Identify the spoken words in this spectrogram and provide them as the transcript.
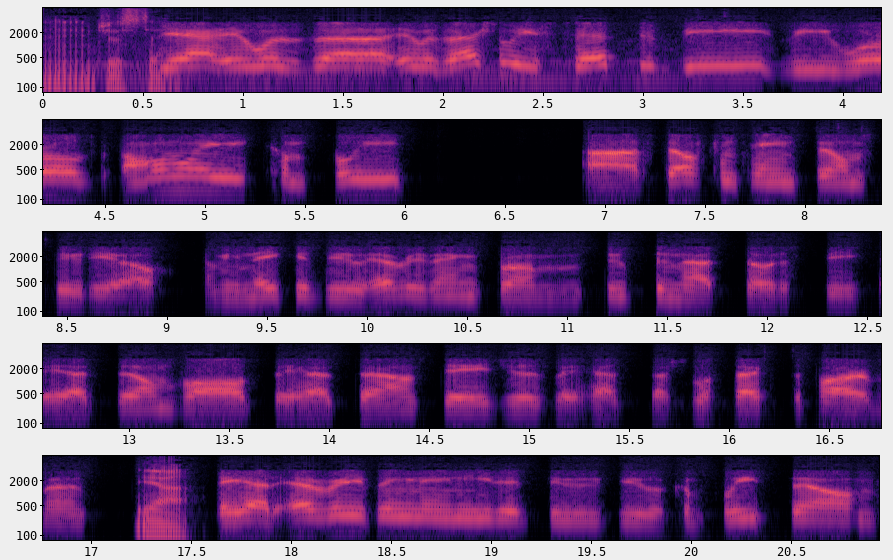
Interesting. Yeah, it was. Uh, it was actually said to be the world's only complete uh, self-contained film studio. I mean, they could do everything from soup to nuts, so to speak. They had film vaults, they had sound stages, they had special effects departments. Yeah. They had everything they needed to do a complete film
